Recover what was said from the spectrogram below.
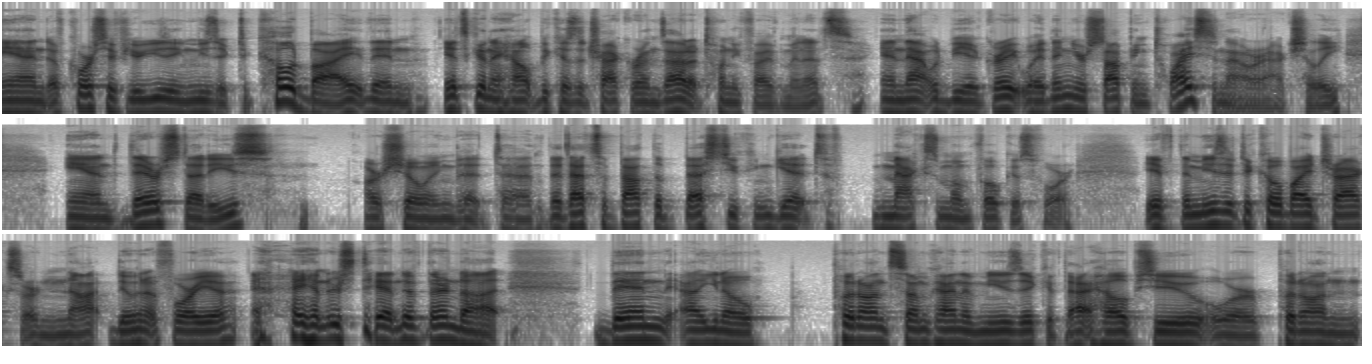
And of course, if you're using music to code by, then it's going to help because the track runs out at 25 minutes. And that would be a great way. Then you're stopping twice an hour, actually. And their studies are showing that, uh, that that's about the best you can get maximum focus for. If the music to code by tracks are not doing it for you, and I understand if they're not, then, uh, you know, put on some kind of music if that helps you, or put on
